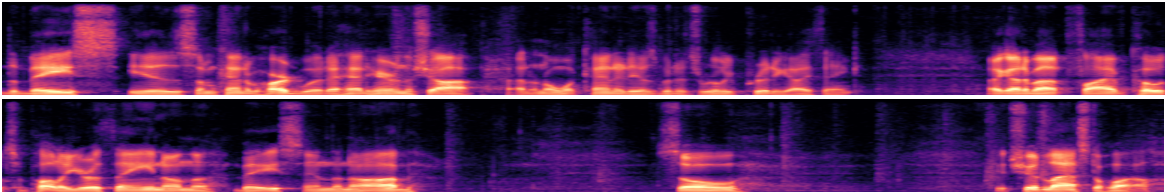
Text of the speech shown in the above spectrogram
The base is some kind of hardwood I had here in the shop. I don't know what kind it is, but it's really pretty, I think. I got about five coats of polyurethane on the base and the knob. So it should last a while.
